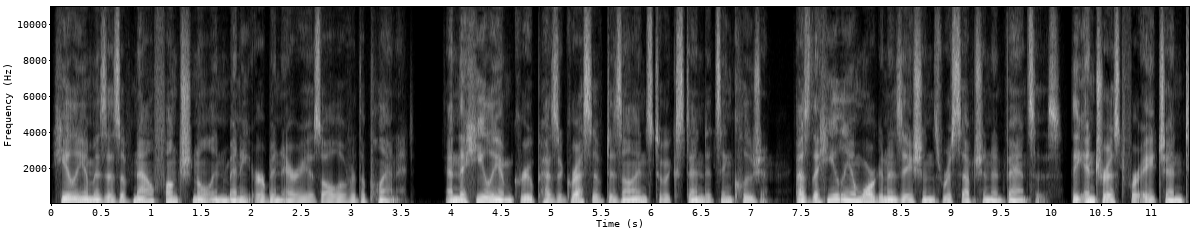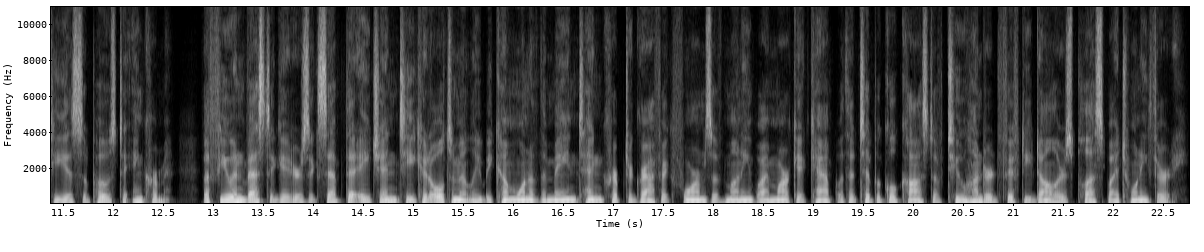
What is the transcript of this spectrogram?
Helium is as of now functional in many urban areas all over the planet, and the Helium Group has aggressive designs to extend its inclusion. As the Helium organization's reception advances, the interest for HNT is supposed to increment. A few investigators accept that HNT could ultimately become one of the main 10 cryptographic forms of money by market cap with a typical cost of $250 plus by 2030.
